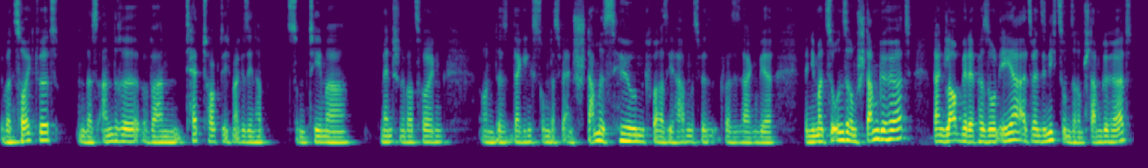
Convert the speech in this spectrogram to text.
überzeugt wird. Und das andere war ein TED-Talk, den ich mal gesehen habe zum Thema Menschen überzeugen. Und das, da ging es darum, dass wir ein Stammeshirn quasi haben, dass wir quasi sagen, wir, wenn jemand zu unserem Stamm gehört, dann glauben wir der Person eher, als wenn sie nicht zu unserem Stamm gehört,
